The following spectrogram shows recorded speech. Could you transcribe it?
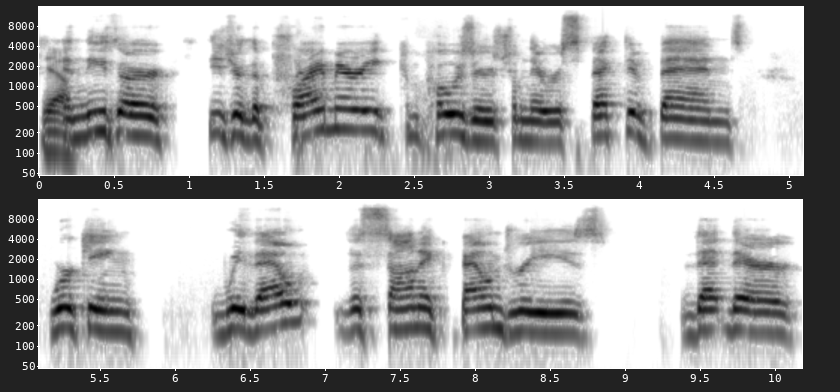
Yeah. And these are these are the primary composers from their respective bands working without the sonic boundaries that their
